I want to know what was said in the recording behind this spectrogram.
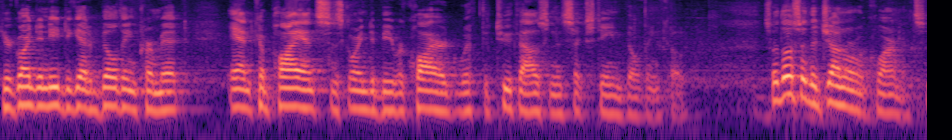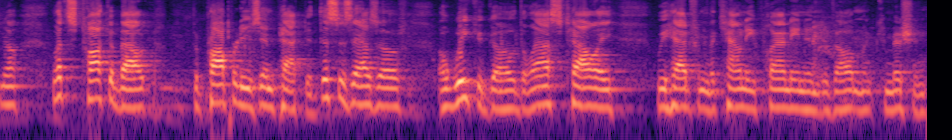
you're going to need to get a building permit, and compliance is going to be required with the 2016 building code. So those are the general requirements. Now, let's talk about the properties impacted. This is as of a week ago. The last tally we had from the County Planning and Development Commission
